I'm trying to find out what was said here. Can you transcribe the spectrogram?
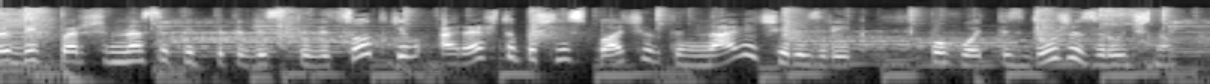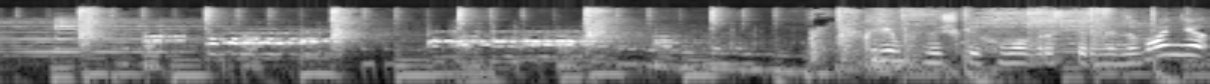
Робіть перший внесок від 50%, а решту почніть сплачувати навіть через рік. Погодьтесь дуже зручно. Крім книжких умов розтермінування,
